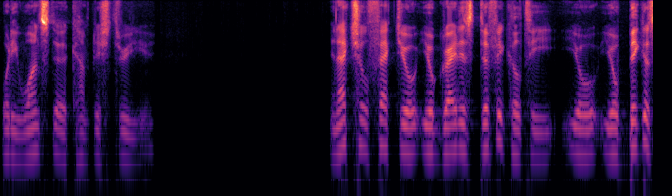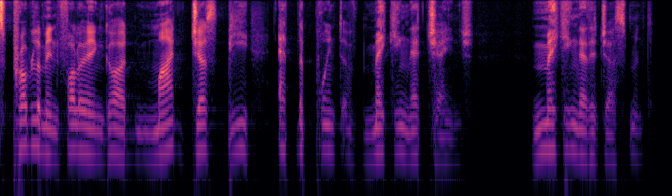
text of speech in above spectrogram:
what He wants to accomplish through you. In actual fact, your, your greatest difficulty, your, your biggest problem in following God might just be at the point of making that change, making that adjustment.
